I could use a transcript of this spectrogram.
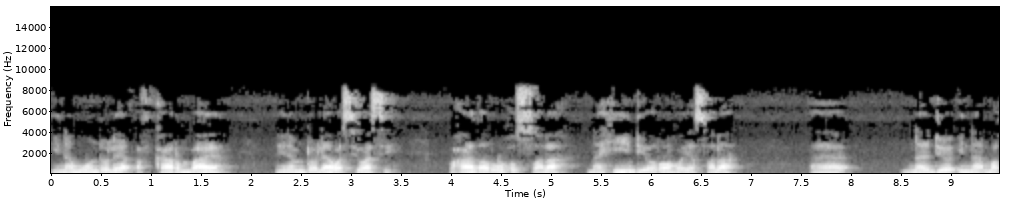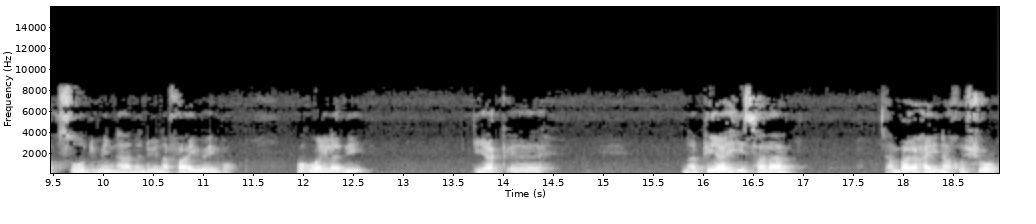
inamuondolea afkar mbaya na inamdolea wasiwasi. Wa hadha ruhu salah na hii ndiyo roho ya salah. Uh, na ndio ina maksud minha na ndio inafaa iwe hivyo. Wa huwa alladhi yak uh, na pia hii sala ambayo haina khushu'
